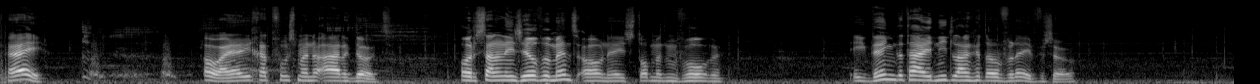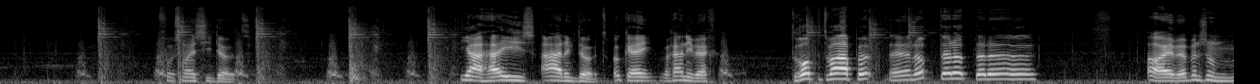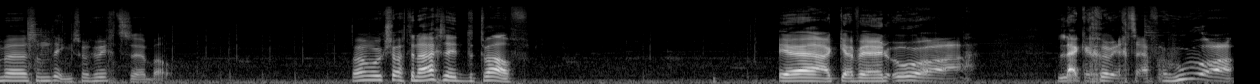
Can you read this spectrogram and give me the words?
Hey! Oh, hij gaat volgens mij nu aardig dood. Oh, er staan ineens heel veel mensen. Oh nee, stop met me volgen. Ik denk dat hij het niet lang gaat overleven zo. Volgens mij is hij dood. Ja, hij is aardig dood. Oké, we gaan niet weg. Drop het wapen. En op. Tada, tada. Oh, hey, we hebben zo'n uh, zo'n ding. Zo'n gewichtsbal. Waarom word ik zo achterna gezeten? De 12. Ja, Kevin. Lekker gewichtsheffen. Oeh.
